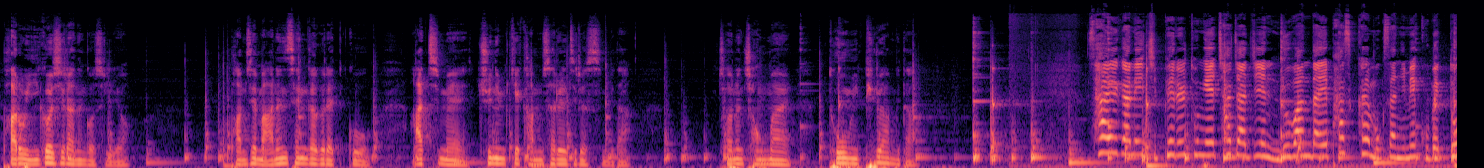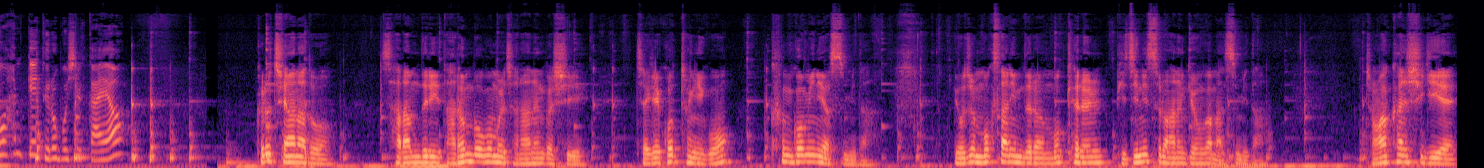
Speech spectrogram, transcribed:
바로 이것이라는 것을요. 밤새 많은 생각을 했고 아침에 주님께 감사를 드렸습니다. 저는 정말 도움이 필요합니다. 4일간의 집회를 통해 찾아진 루완다의 파스칼 목사님의 고백도 함께 들어보실까요? 그렇지 않아도 사람들이 다른 복음을 전하는 것이 제게 고통이고 큰 고민이었습니다. 요즘 목사님들은 목회를 비즈니스로 하는 경우가 많습니다. 정확한 시기에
